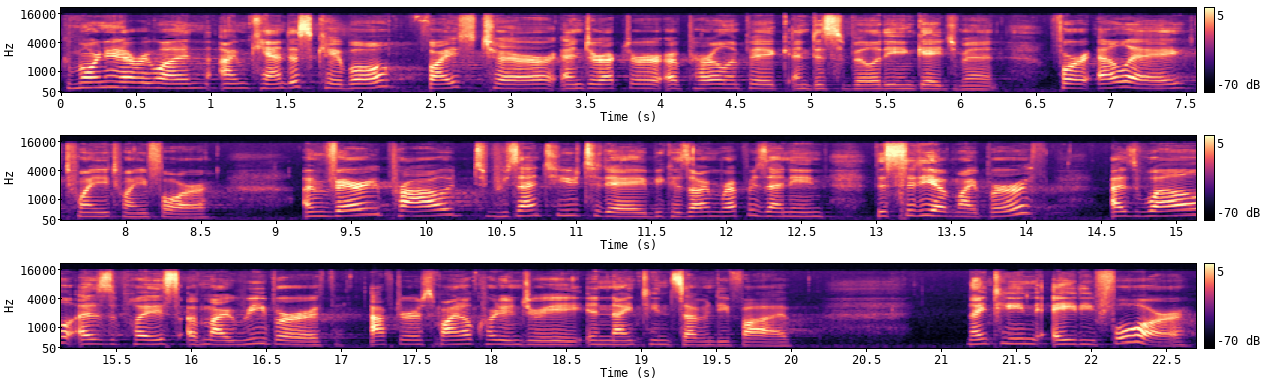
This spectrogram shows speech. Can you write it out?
Good morning, everyone. I'm Candace Cable, Vice Chair and Director of Paralympic and Disability Engagement for LA 2024. I'm very proud to present to you today because I'm representing the city of my birth as well as the place of my rebirth after a spinal cord injury in 1975. 1984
